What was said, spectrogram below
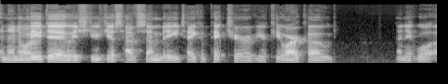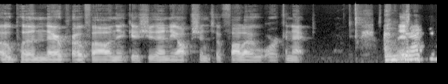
and then all you do is you just have somebody take a picture of your QR code and it will open their profile and it gives you then the option to follow or connect. So and that is,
